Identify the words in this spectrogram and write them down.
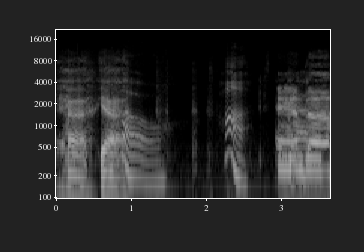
yeah, yeah. Oh, huh. and Yeah. uh,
